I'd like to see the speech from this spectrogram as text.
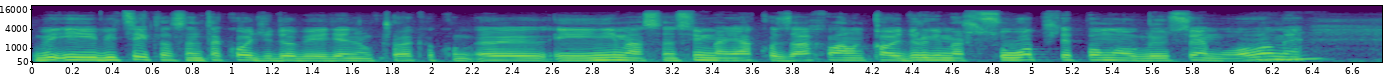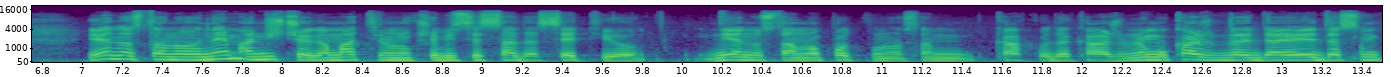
i bicikl sam također dobio od jednog čovjeka kom- e, i njima sam svima jako zahvalan, kao i drugima što su uopšte pomogli u svemu ovome. Jednostavno, nema ničega materijalnog što bi se sada setio. Jednostavno, potpuno sam, kako da kažem, ne mogu kažem da, da, je, da sam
